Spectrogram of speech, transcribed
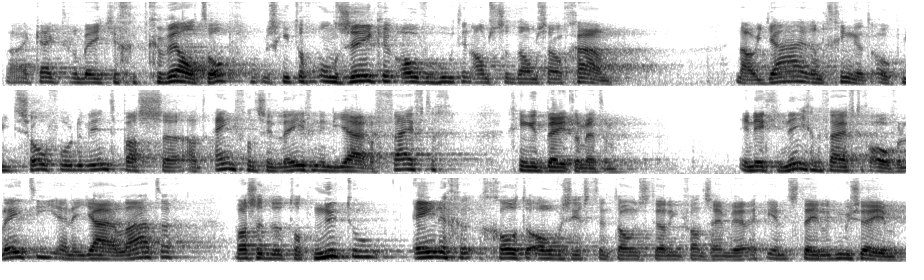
Nou, hij kijkt er een beetje gekweld op, misschien toch onzeker over hoe het in Amsterdam zou gaan. Nou, jaren ging het ook niet zo voor de wind. Pas uh, aan het eind van zijn leven, in de jaren 50, ging het beter met hem. In 1959 overleed hij en een jaar later was het de tot nu toe enige grote overzichtstentoonstelling van zijn werk in het Stedelijk Museum.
